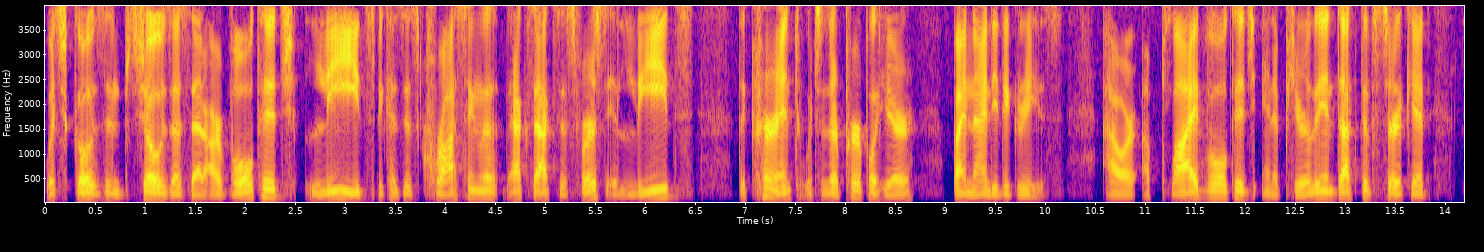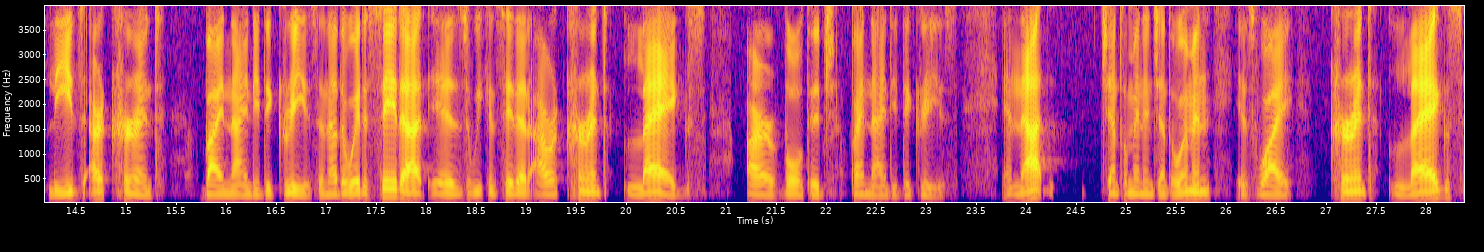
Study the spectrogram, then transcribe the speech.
which goes and shows us that our voltage leads, because it's crossing the x-axis first, it leads the current, which is our purple here, by 90 degrees. Our applied voltage in a purely inductive circuit leads our current by 90 degrees. Another way to say that is we could say that our current lags our voltage by 90 degrees. And that, gentlemen and gentlewomen, is why current lags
